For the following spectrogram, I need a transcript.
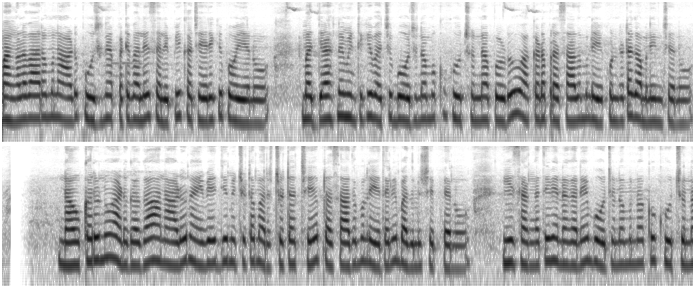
మంగళవారము నాడు పూజనెప్పటి వలె సలిపి కచేరికి పోయెను. మధ్యాహ్నం ఇంటికి వచ్చి భోజనముకు కూర్చున్నప్పుడు అక్కడ ప్రసాదము లేకుండాట గమనించెను. నౌకరును అడుగగా ఆనాడు నైవేద్యమిచ్చుట మరచుటచే ప్రసాదము లేదని బదులు చెప్పెను. ఈ సంగతి వినగానే భోజనమునకు కూర్చున్న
